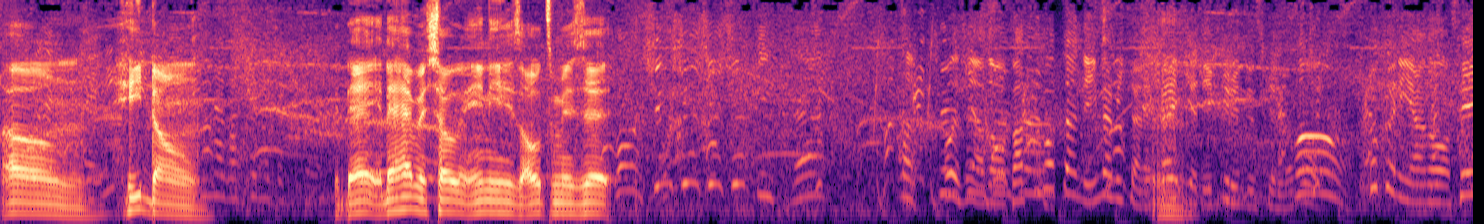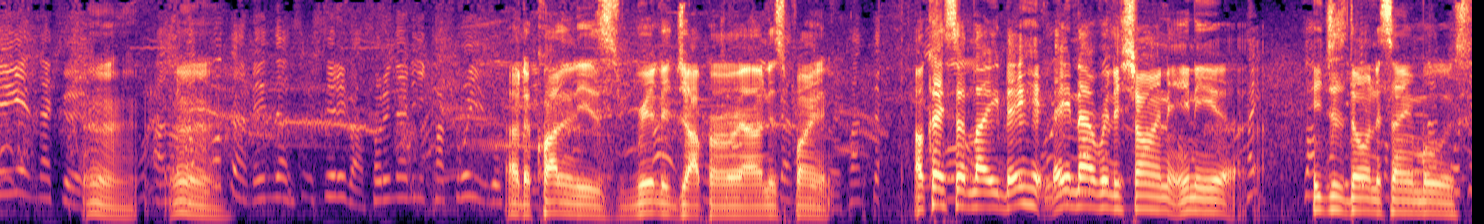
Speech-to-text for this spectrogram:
um he don't. They they haven't showed any of his ultimates yet. そうですね、あのバツボタンで今みたいな回避ができるんですけれども、特にあの制限なく、あのバツボタン連打してればそれなりにかっこいい動き。Oh, the quality is really dropping around this point. Okay, so like they they not really showing any. Uh, he just doing the same moves.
